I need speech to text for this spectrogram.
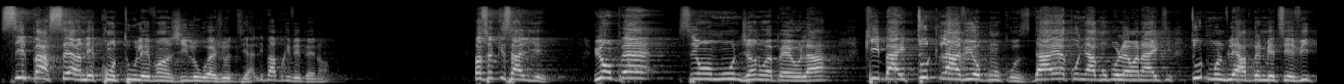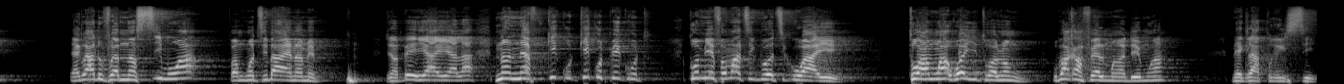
s'il pas cerné contre tout l'évangile ou je dis, il pas privé père non? Parce que qui s'allie Un père c'est un monde, Jean Père là, qui baille toute la vie au bon cause. D'ailleurs, quand il y a un problème en Haïti, tout le monde veut apprendre métier vite. Et là, nous faisons dans six mois, il faut continuer à même. Jean Père, là. Non, neuf, qui coûte, qui coûte, qui coûte? Combien d'informatique vous avez? Trois mois, oui, trois longs. Ou pas faire le demander moi. Nèg la pressé.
